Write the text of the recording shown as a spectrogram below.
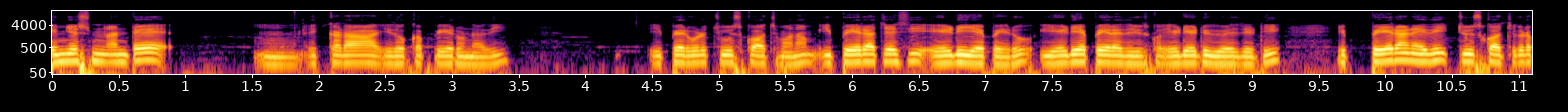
ఏం చేస్తుందంటే ఇక్కడ ఇదొక పేరు ఉన్నది ఈ పేరు కూడా చూసుకోవచ్చు మనం. ఈ పేరు వచ్చేసి ఏడిఏ పేరు. ఏడిఏ పేరు అయితే చూసుకో ఏడిఏ టు యూఎస్డిటీ ఈ పేరు అనేది చూసుకోవచ్చు ఇక్కడ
